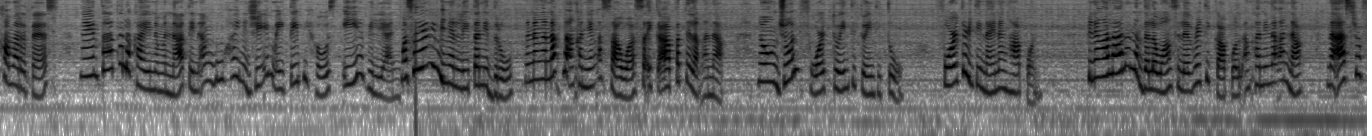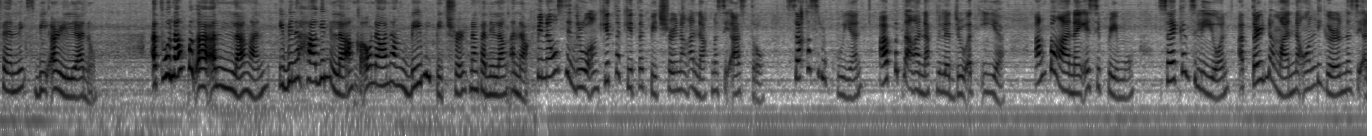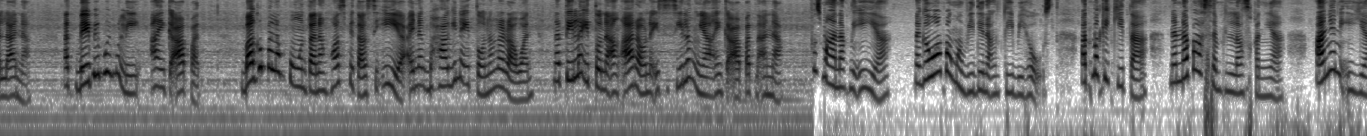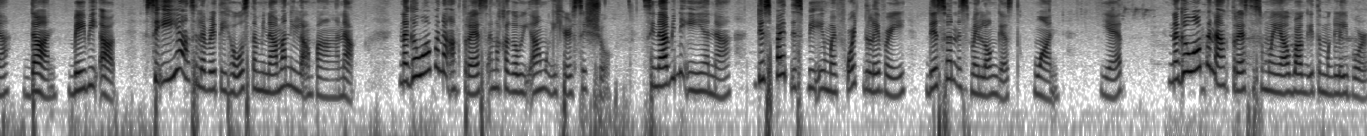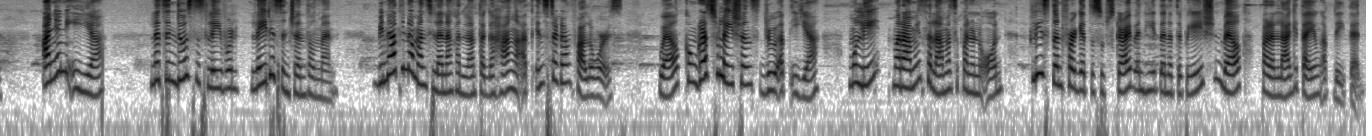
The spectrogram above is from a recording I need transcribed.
mga kamarites, ngayon tatalakayin naman natin ang buhay ni GMA TV host Iya Villani. Masayang ibinalita ni Drew na nanganak na ang kanyang asawa sa ikaapat nilang anak noong June 4, 2022, 4.39 ng hapon. Pinangalanan ng dalawang celebrity couple ang kanilang anak na Astro Phoenix B. Arellano. At walang pag-aalinlangan, ibinahagi nila ang kauna-unahang baby picture ng kanilang anak. Pinost ni Drew ang cute na cute na picture ng anak na si Astro. Sa kasalukuyan, apat na ang anak nila Drew at Iya. Ang panganay ay si Primo, second si Leon, at third naman na only girl na si Alana. At baby boy muli ang ikaapat. Bago pa lang pumunta ng hospital si Iya ay nagbahagi na ito ng larawan na tila ito na ang araw na isisilang niya ang ikaapat na anak. Tapos mga anak ni Iya, nagawa pang mag-video na ang TV host at makikita na napakasimple lang sa kanya. Anya ni Iya, done, baby out. Si Iya ang celebrity host na minaman nila ang panganganak. Nagawa pa ng aktres ang nakagawiang mag-ehersisyo. Sinabi ni Iya na, despite this being my fourth delivery, this one is my longest one. Yet, nagawa pa ng aktres na sumayaw bago ito mag-labor. Anya ni Iya, let's induce this labor, ladies and gentlemen. Binati naman sila ng kanilang tagahanga at Instagram followers. Well, congratulations Drew at Iya. Muli, maraming salamat sa panonood. Please don't forget to subscribe and hit the notification bell para lagi tayong updated.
